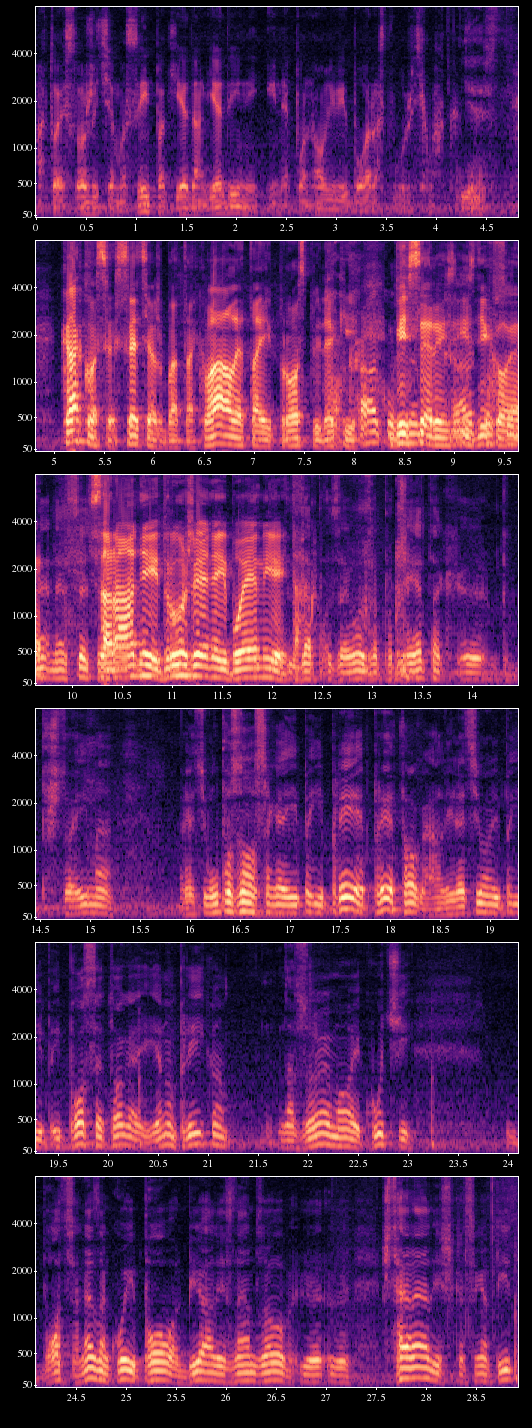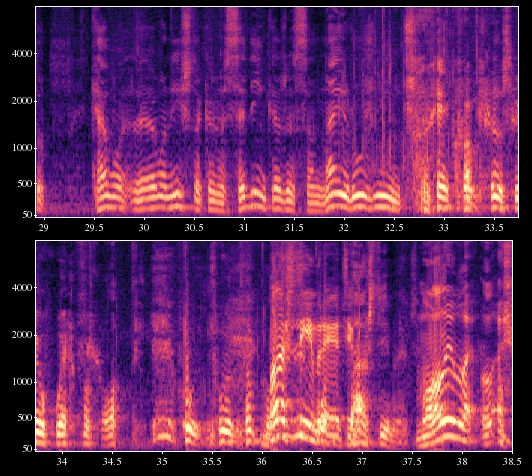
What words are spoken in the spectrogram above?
a to je, složit ćemo se, ipak jedan jedini i neponovljivi Boras Tvužić Hvaka. Jest. Kako se sećaš Batakvaleta i prospi neki Pa se- biser iz, iz njihove ne- ne sećam? saradnje i druženja i boemije i za, tako. za, evo, za početak, e, što ima, recimo, upoznao sam ga i, i pre, pre toga, ali recimo i, i, i posle toga, jednom prilikom, nazovemo ovoj kući, boca, ne znam koji povod bio, ali znam za ovo, e, e, šta radiš, kad sam ga pitao, Kao, evo ništa, kaže, sedim, kaže, sa najružnijim čovekom, kaže, u Evropi. U, u, Baš tim rečima. Baš tim rečima. Molim, le, le-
